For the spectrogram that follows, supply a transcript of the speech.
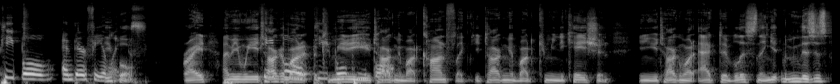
people and their feelings. People right? I mean, when you people, talk about a community, people. you're talking about conflict, you're talking about communication, and you're talking about active listening. I mean, there's just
